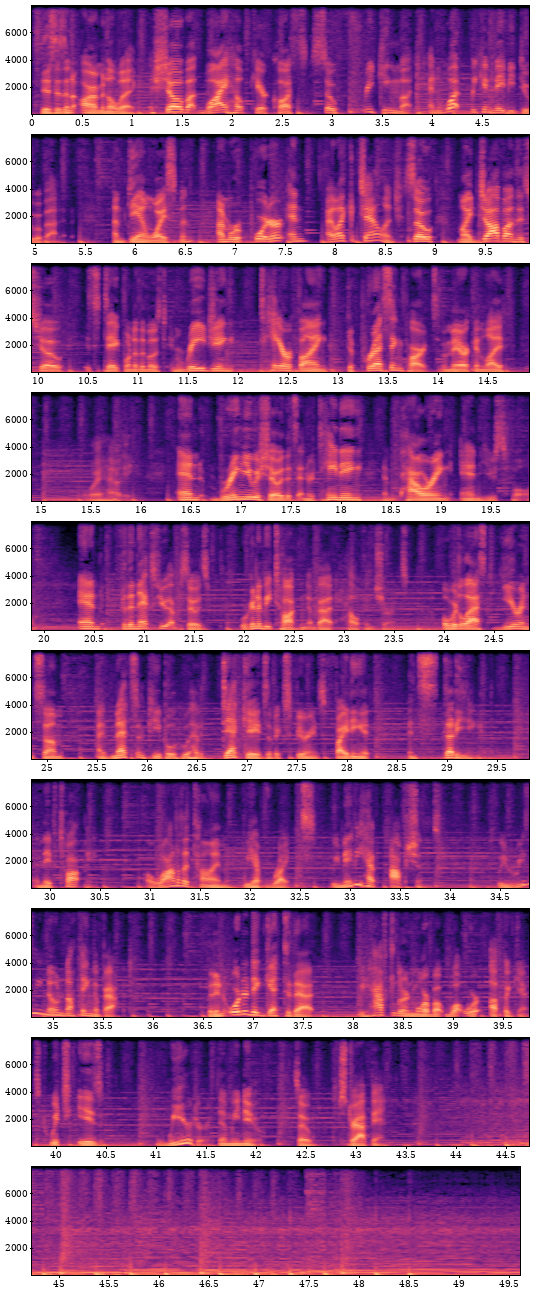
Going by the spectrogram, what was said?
This is an arm and a leg, a show about why healthcare costs so freaking much and what we can maybe do about it. I'm Dan Weissman. I'm a reporter and I like a challenge. So, my job on this show is to take one of the most enraging, terrifying, depressing parts of American life, boy howdy, and bring you a show that's entertaining, empowering, and useful. And for the next few episodes, we're going to be talking about health insurance. Over the last year and some, I've met some people who have decades of experience fighting it and studying it, and they've taught me. A lot of the time, we have rights. We maybe have options we really know nothing about. But in order to get to that, we have to learn more about what we're up against, which is weirder than we knew. So strap in.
